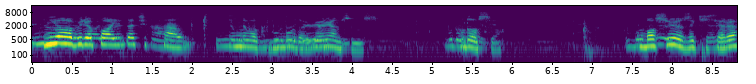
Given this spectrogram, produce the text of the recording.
Niye habire payda çık? Ha, şimdi bakın burada görüyor musunuz? Bu dosya. Basıyoruz iki kere.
